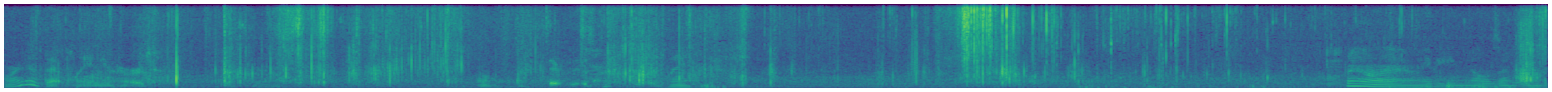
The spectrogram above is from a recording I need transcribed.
Where is that plane you heard? Oh, there it is. Well, maybe he knows I'm going to.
